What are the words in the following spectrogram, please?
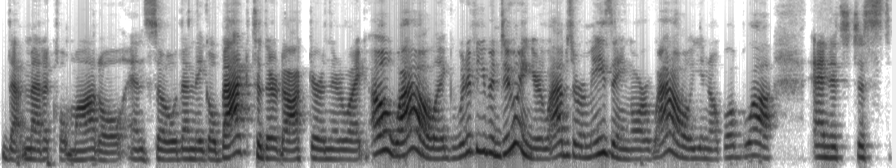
that medical model and so then they go back to their doctor and they're like oh wow like what have you been doing your labs are amazing or wow you know blah blah and it's just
